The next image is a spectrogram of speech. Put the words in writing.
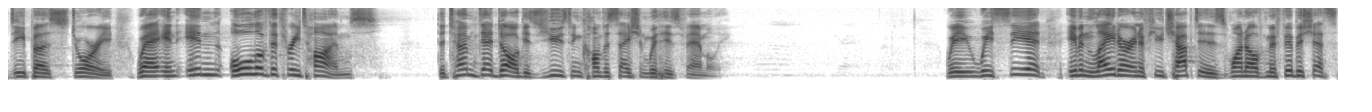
deeper story. Where in, in all of the three times, the term dead dog is used in conversation with his family. We, we see it even later in a few chapters. One of Mephibosheth's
